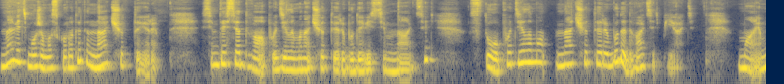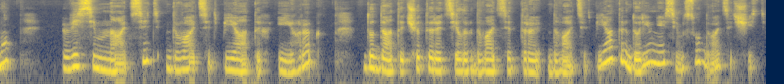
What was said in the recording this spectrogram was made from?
Навіть можемо скоротити на 4. 72 поділимо на 4 буде 18. 100 поділимо на 4 буде 25. Маємо 18 25 y додати 4,2325 дорівнює 726.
